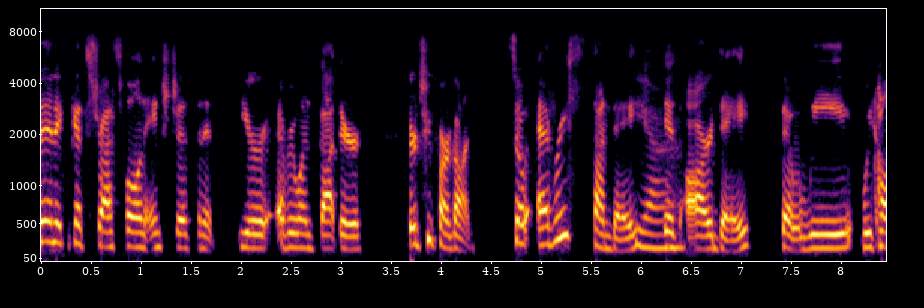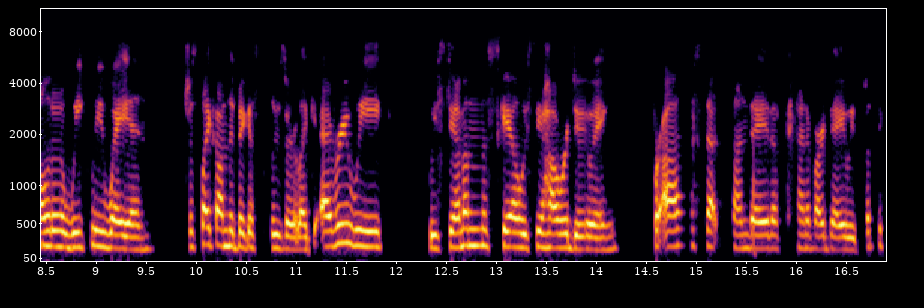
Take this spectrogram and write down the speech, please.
then it gets stressful and anxious and it's you're everyone's got their they're too far gone. So every Sunday yeah. is our day that we we call it a mm-hmm. weekly weigh-in, just like on the biggest loser. Like every week we stand on the scale, we see how we're doing. For us, that Sunday, that's kind of our day. We put the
